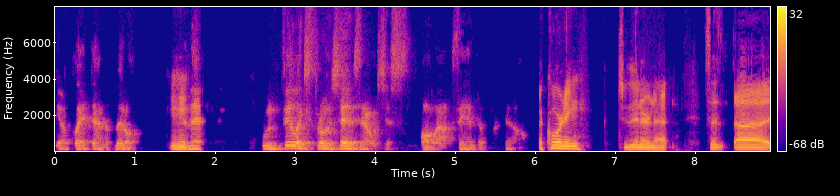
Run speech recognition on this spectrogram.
you know play it down the middle. Mhm. And then when Felix throws his, that was just all out fandom. You know, According to the internet, says uh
